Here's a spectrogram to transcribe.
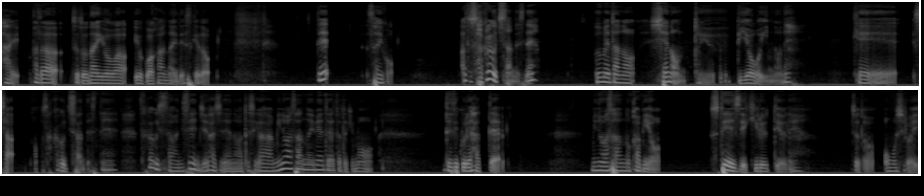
はい。まだちょっと内容はよくわかんないですけど。で、最後。あと坂口さんですね。梅田のシェノンという美容院のね、経営者の坂口さんですね。坂口さんは2018年の私が箕輪さんのイベントやった時も出てくれはって、箕輪さんの髪をステージで着るっていうね、ちょっと面白い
